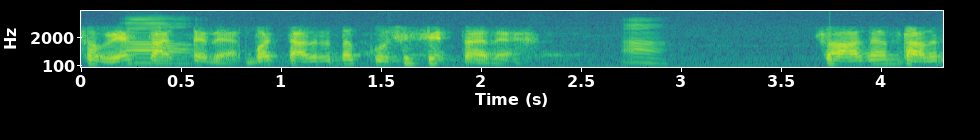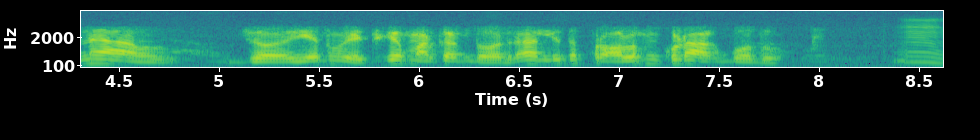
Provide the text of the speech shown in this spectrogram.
ಸೊ ವೇಸ್ಟ್ ಆಗ್ತಾ ಇದೆ ಬಟ್ ಅದ್ರಿಂದ ಖುಷಿ ಸಿಗ್ತಾ ಇದೆ. ಹಾ. ಸೊ ಹಾಗಂತ ಅದನ್ನೇ ಜೊ- ಏನು ಹೆಚ್ಚಿಗೆ ಮಾಡ್ಕೊಂಡು ಹೋದ್ರೆ ಅಲ್ಲಿದ್ದ ಪ್ರಾಬ್ಲಮ್ ಕೂಡ ಆಗ್ಬೋದು. ಹ್ಮ್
